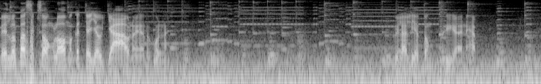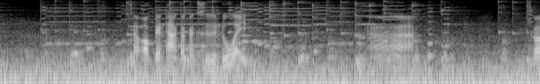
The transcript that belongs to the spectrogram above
เป็นรถบัส 12 ล้อ มันก็จะยาวๆ หน่อยนะทุกคนนะ เวลาเลี้ยวต้องเผื่อนะครับ เราออกเดินทางตอนกลางคืนด้วยอ่าก็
